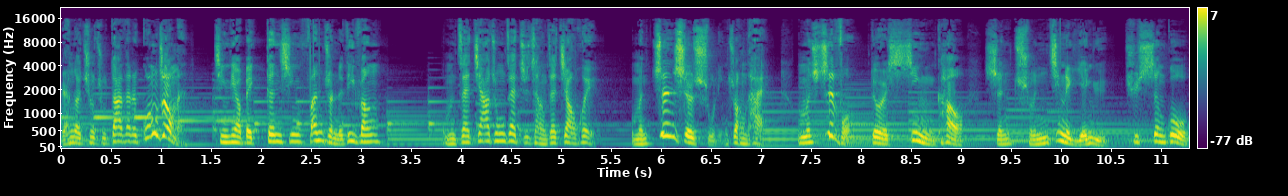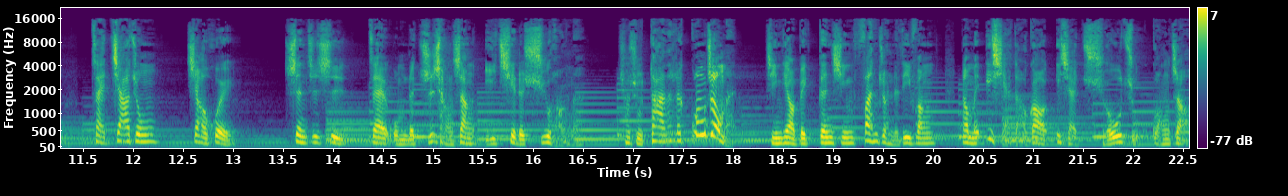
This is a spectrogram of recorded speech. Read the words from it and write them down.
然而，求主大大的光照们，今天要被更新翻转的地方，我们在家中、在职场、在教会。我们真实的属灵状态，我们是否都有信靠神纯净的言语，去胜过在家中、教会，甚至是在我们的职场上一切的虚谎呢？求主大大的光照们，今天要被更新翻转的地方，让我们一起来祷告，一起来求主光照。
